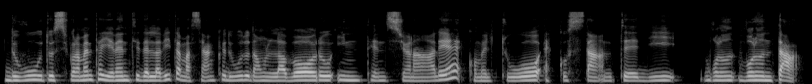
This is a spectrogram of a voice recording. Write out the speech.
dovuto sicuramente agli eventi della vita, ma sia anche dovuto da un lavoro intenzionale come il tuo e costante di volo- volontà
